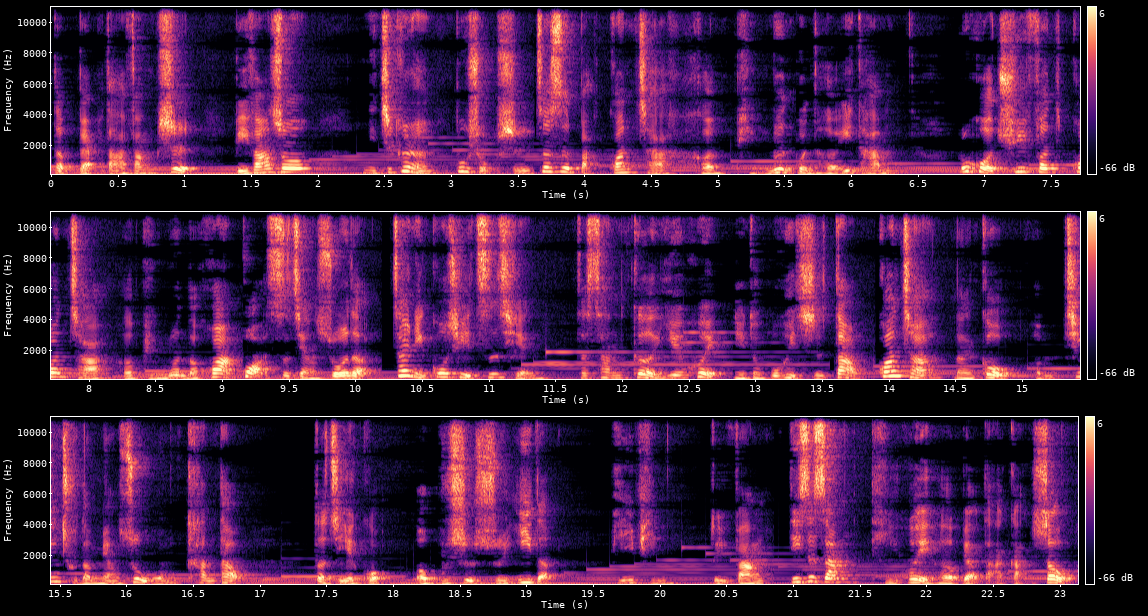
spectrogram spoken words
的表达方式。比方说，你这个人不守时，这是把观察和评论混合一谈。如果区分观察和评论的话，话是这样说的：在你过去之前。这三个约会你都不会迟到。观察能够很清楚地描述我们看到的结果，而不是随意的批评对方。第四章，体会和表达感受。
